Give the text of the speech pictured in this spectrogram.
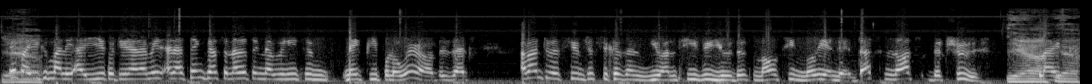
Yeah. If I mali ayiko, do you know what I mean? And I think that's another thing that we need to make people aware of is that I want to assume just because you're on TV, you're this multi-millionaire. That's not the truth. yeah Like, yeah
